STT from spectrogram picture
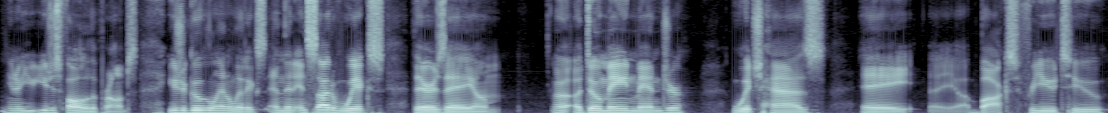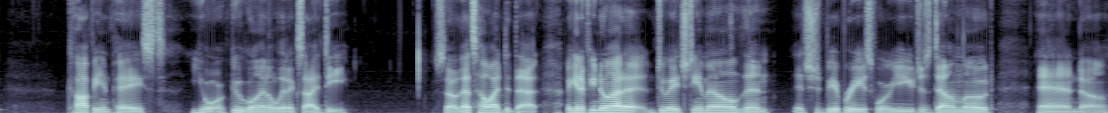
you know, you, you just follow the prompts. Use your Google Analytics, and then inside of Wix, there's a, um, a, a domain manager which has a, a, a box for you to copy and paste your Google Analytics ID. So that's how I did that. Again, if you know how to do HTML, then it should be a breeze for you. You just download and uh,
